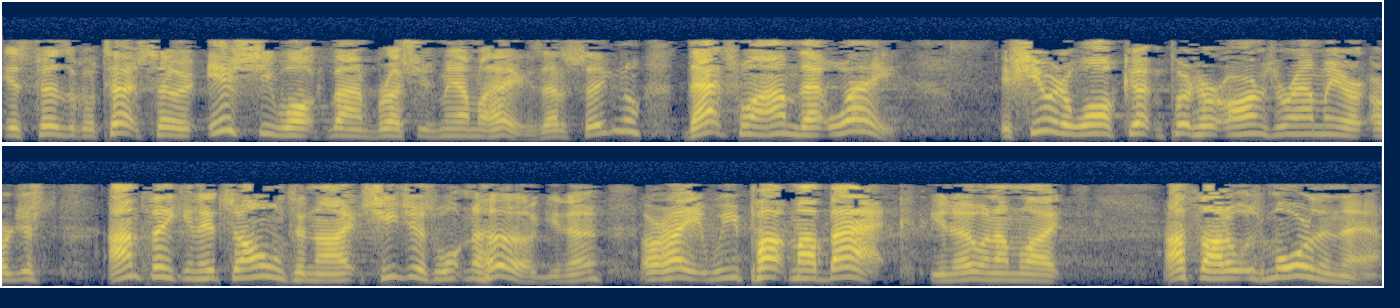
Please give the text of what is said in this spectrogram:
is physical touch. So if she walks by and brushes me, I'm like, hey, is that a signal? That's why I'm that way. If she were to walk up and put her arms around me or, or just, I'm thinking it's on tonight. She just wanting a hug, you know. Or hey, will you pop my back, you know? And I'm like, I thought it was more than that.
